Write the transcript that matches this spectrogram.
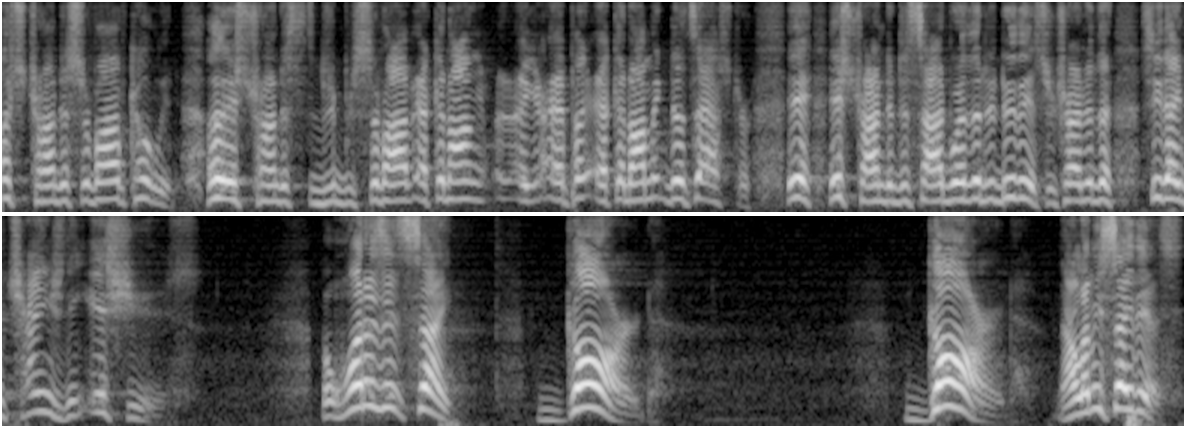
it's trying to survive COVID. Uh, it's trying to survive economic, economic disaster. it's trying to decide whether to do this or trying to, see, they've changed the issues. But what does it say? Guard. Guard. Now, let me say this.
